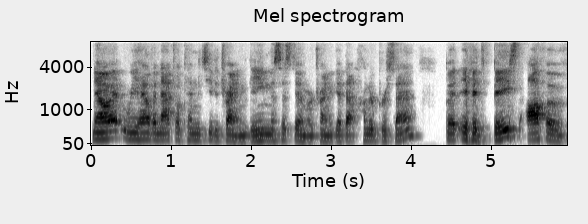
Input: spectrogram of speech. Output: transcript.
now we have a natural tendency to try and game the system or trying to get that 100%. But if it's based off of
